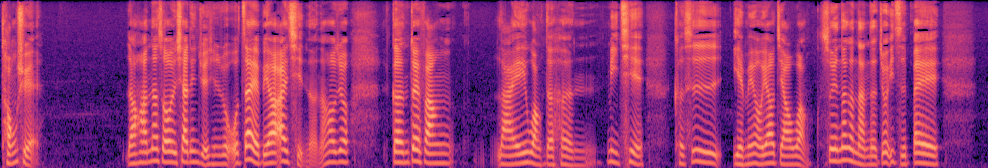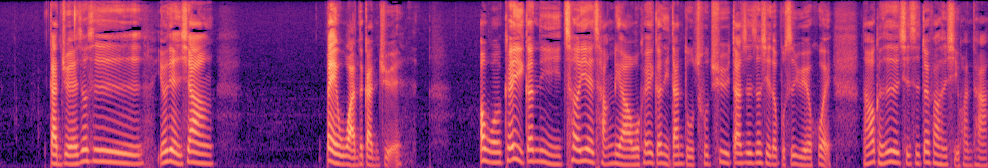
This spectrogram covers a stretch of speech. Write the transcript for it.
同学，然后那时候下定决心说：“我再也不要爱情了。”然后就跟对方来往的很密切。可是也没有要交往，所以那个男的就一直被感觉就是有点像被玩的感觉。哦，我可以跟你彻夜长聊，我可以跟你单独出去，但是这些都不是约会。然后可是其实对方很喜欢他，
